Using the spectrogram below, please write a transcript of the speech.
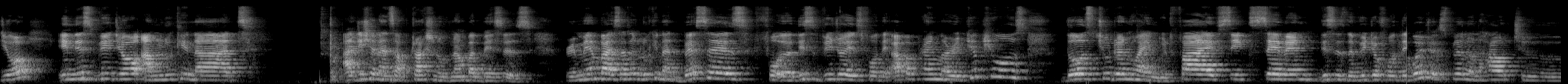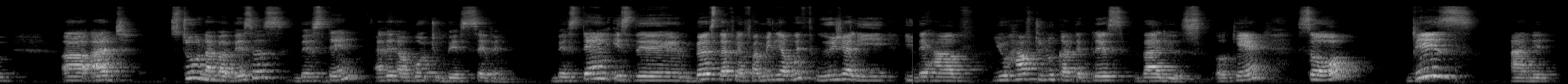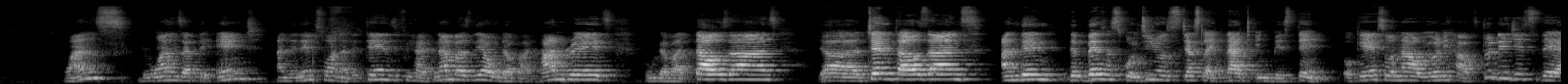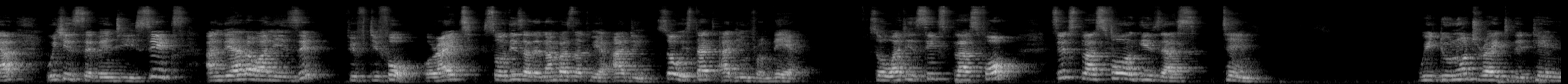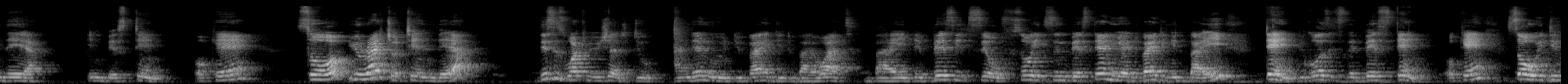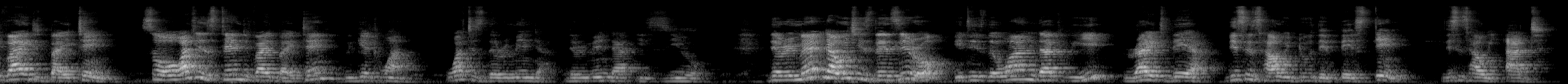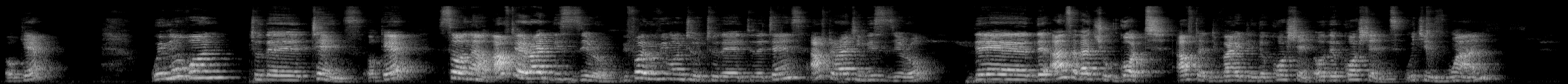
In this video, I'm looking at addition and subtraction of number bases. Remember, I started looking at bases. For uh, this video is for the upper primary pupils, those children who are in grade 5, 6, 7. This is the video for them. I'm going to explain on how to uh, add two number bases, base 10, and then I'll go to base 7. Base 10 is the base that we're familiar with. We usually, they have, you have to look at the place values, okay? So, these are the ones, the ones at the end, and the next one are the tens. If we had numbers there, we would have had hundreds, we would have had thousands, uh, ten thousands, and then the basis continues just like that in base 10. Okay, so now we only have two digits there, which is 76, and the other one is 54. All right, so these are the numbers that we are adding. So we start adding from there. So what is 6 plus 4? 6 plus 4 gives us 10 we do not write the 10 there in base 10, okay? So you write your 10 there. This is what we usually do. And then we divide it by what? By the base itself. So it's in base 10, we are dividing it by 10 because it's the base 10, okay? So we divide it by 10. So what is 10 divided by 10? We get 1. What is the remainder? The remainder is 0. The remainder, which is the 0, it is the one that we write there. This is how we do the base 10. This is how we add, okay? We move on to the tens, okay? So now, after I write this 0, before moving on to, to, the, to the tens, after writing this 0, the, the answer that you got after dividing the quotient or the quotient, which is 1,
